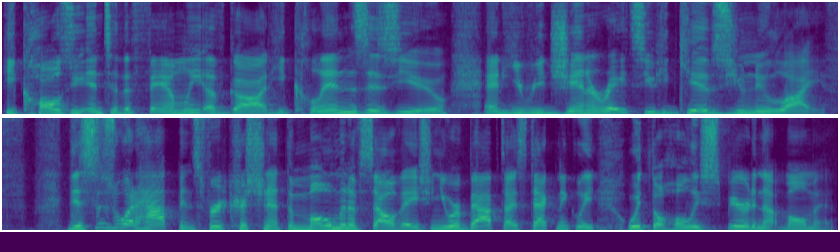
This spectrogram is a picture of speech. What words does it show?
He calls you into the family of God. He cleanses you and He regenerates you. He gives you new life. This is what happens for a Christian at the moment of salvation. You are baptized technically with the Holy Spirit in that moment.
